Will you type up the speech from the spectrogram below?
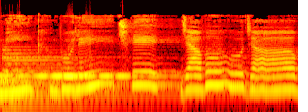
মেঘ বলেছে যাব যাব।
